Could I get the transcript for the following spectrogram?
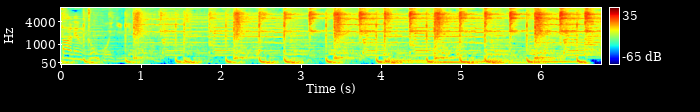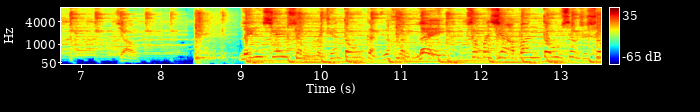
大量中国移民。雷人先生每天都感觉很累，上班下班都像是受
